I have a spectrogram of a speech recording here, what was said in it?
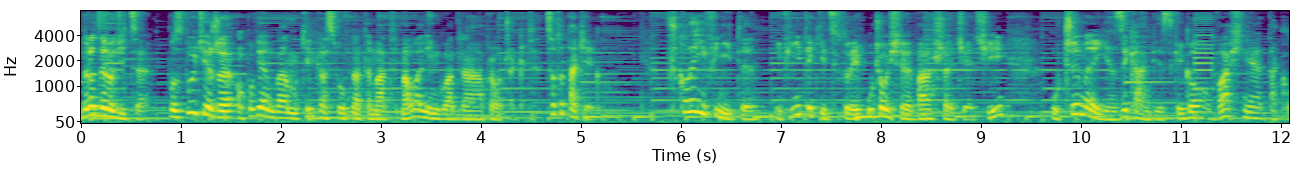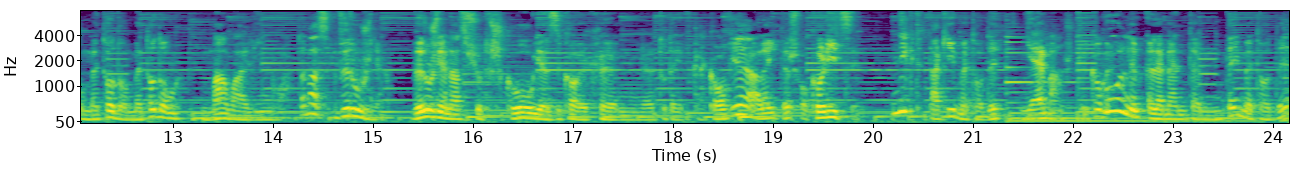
Drodzy rodzice, pozwólcie, że opowiem Wam kilka słów na temat Mała Lingua Drama Project. Co to takiego? W szkole Infinity, Infinity Kids, w której uczą się Wasze dzieci, uczymy języka angielskiego właśnie taką metodą, metodą Mała Lingua. To nas wyróżnia. Wyróżnia nas wśród szkół językowych tutaj w Krakowie, ale i też w okolicy. Nikt takiej metody nie ma. Tylko głównym elementem tej metody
